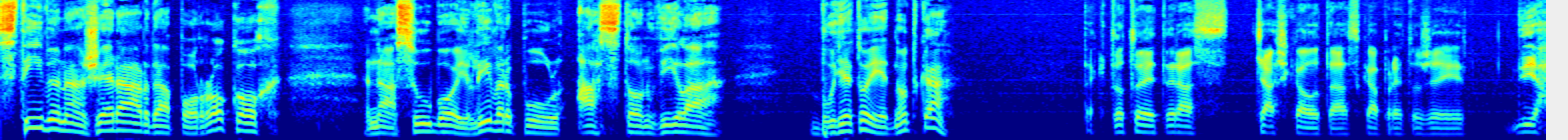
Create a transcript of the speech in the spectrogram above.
Stevena Gerarda po rokoch na súboj Liverpool Aston Villa. Bude to jednotka? Tak toto je teraz ťažká otázka, pretože ja,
